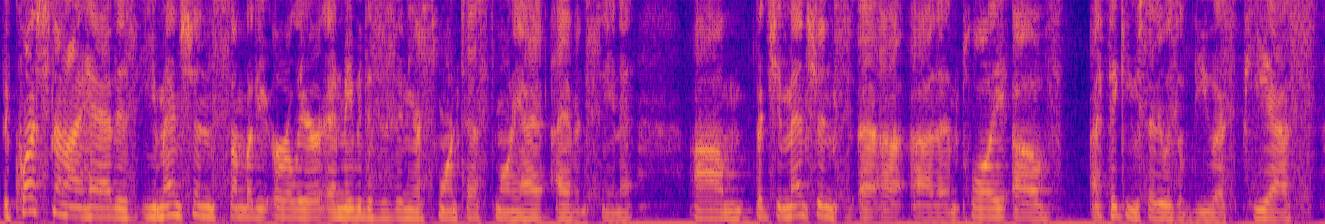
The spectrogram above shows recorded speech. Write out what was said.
the question I had is, you mentioned somebody earlier, and maybe this is in your sworn testimony, I, I haven't seen it, um, but you mentioned uh, uh, an employee of, I think you said it was of the USPS,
